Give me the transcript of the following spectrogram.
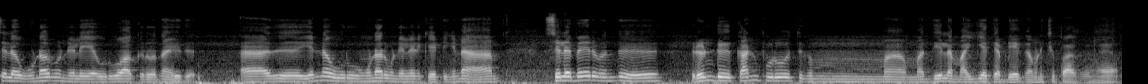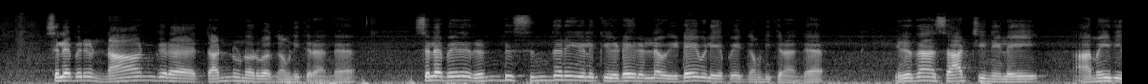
சில உணர்வு நிலையை உருவாக்குறது தான் இது. அது என்ன ஒரு உணர்வு நிலைன்னு கேட்டிங்கன்னா சில பேர் வந்து ரெண்டு கண் புருவத்துக்கு ம மத்தியில் மையத்தை அப்படியே கவனித்து பார்க்குறாங்க. சில பேர் நான்கிற தன்னுணர்வை கவனிக்கிறாங்க. சில பேர் ரெண்டு சிந்தனைகளுக்கு இடையில இடைவெளியை போய் கவனிக்கிறாங்க. இதுதான் சாட்சி நிலை அமைதி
